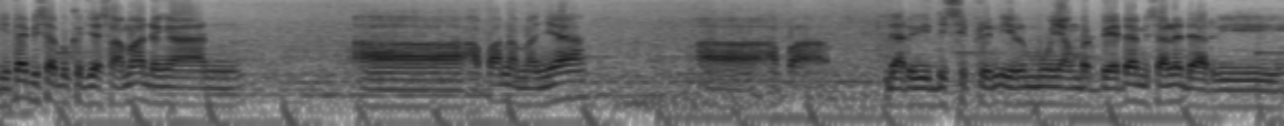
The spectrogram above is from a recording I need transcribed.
Kita bisa bekerja sama dengan uh, apa namanya uh, apa dari disiplin ilmu yang berbeda, misalnya dari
